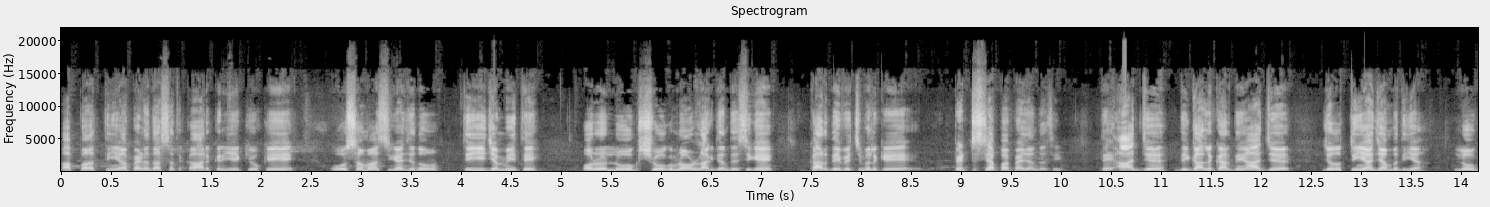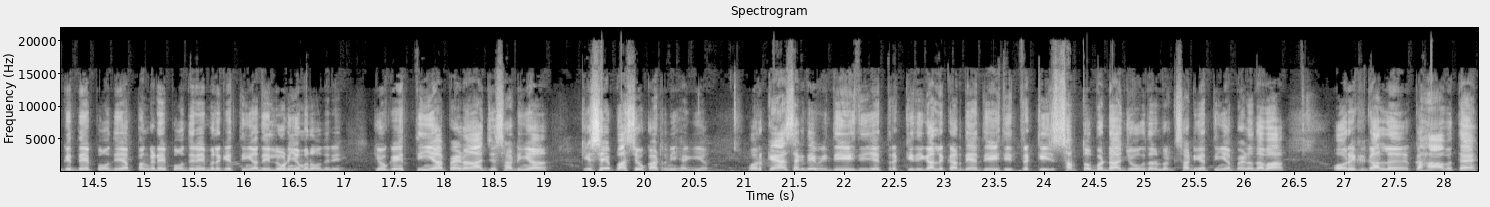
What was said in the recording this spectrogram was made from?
ਆਪਾਂ ਧੀਆਂ ਭੈਣਾਂ ਦਾ ਸਤਿਕਾਰ ਕਰੀਏ ਕਿਉਂਕਿ ਉਹ ਸਮਾਂ ਸੀਗਾ ਜਦੋਂ ਧੀ ਜੰਮੀ ਤੇ ਔਰ ਲੋਕ ਸ਼ੋਕ ਮਨਾਉਣ ਲੱਗ ਜਾਂਦੇ ਸੀਗੇ। ਘਰ ਦੇ ਵਿੱਚ ਮਿਲ ਕੇ ਪਿੱਠ ਸਿਆਪਾ ਪੈ ਜਾਂਦਾ ਸੀ। ਤੇ ਅੱਜ ਦੀ ਗੱਲ ਕਰਦੇ ਹਾਂ, ਅੱਜ ਜਦੋਂ ਧੀਆਂ ਜੰਮਦੀਆਂ, ਲੋਕ ਗਿੱਧੇ ਪਾਉਂਦੇ ਆ, ਭੰਗੜੇ ਪਾਉਂਦੇ ਨੇ, ਮਤਲਬ ਕਿ ਧੀਆਂ ਦੀ ਲੋਹੜੀਆਂ ਮਨਾਉਂਦੇ ਨੇ, ਕਿਉਂਕਿ ਧੀਆਂ ਪੈਣਾ ਅੱਜ ਸਾਡੀਆਂ ਕਿਸੇ ਪਾਸਿਓਂ ਘੱਟ ਨਹੀਂ ਹੈਗੀਆਂ। ਔਰ ਕਹਿ ਸਕਦੇ ਵੀ ਦੇਸ਼ ਦੀ ਜੇ ਤਰੱਕੀ ਦੀ ਗੱਲ ਕਰਦੇ ਆ, ਦੇਸ਼ ਦੀ ਤਰੱਕੀ 'ਚ ਸਭ ਤੋਂ ਵੱਡਾ ਯੋਗਦਾਨ ਮਤਲਬ ਸਾਡੀਆਂ ਧੀਆਂ ਪੈਣਾ ਦਾ ਵਾ। ਔਰ ਇੱਕ ਗੱਲ ਕਹਾਵਤ ਹੈ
